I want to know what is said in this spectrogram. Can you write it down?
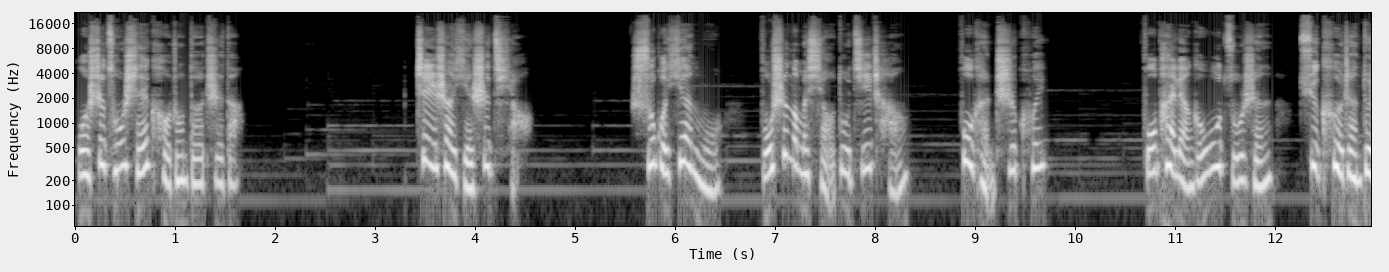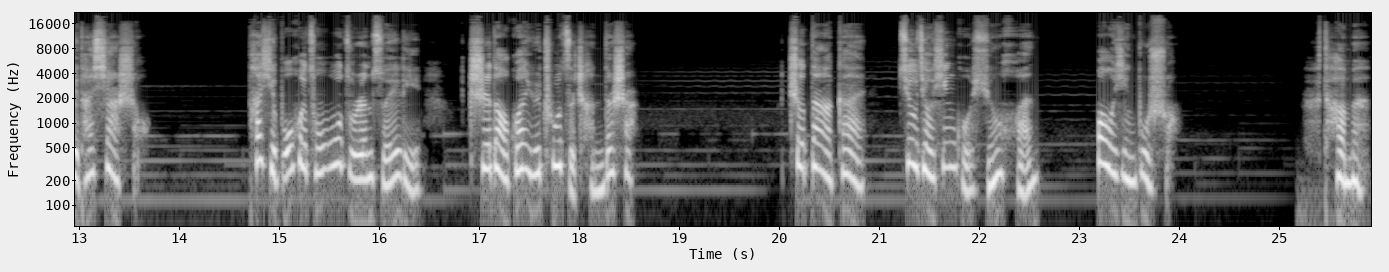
我是从谁口中得知的？这事儿也是巧。如果燕母不是那么小肚鸡肠，不肯吃亏，不派两个巫族人去客栈对他下手，他也不会从巫族人嘴里知道关于朱子成的事儿。这大概就叫因果循环，报应不爽。他们，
